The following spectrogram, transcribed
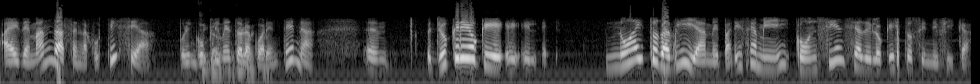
hay demandas en la justicia por incumplimiento de la cuarentena? Eh, yo creo que eh, el- no hay todavía, me parece a mí, conciencia de lo que esto significa.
